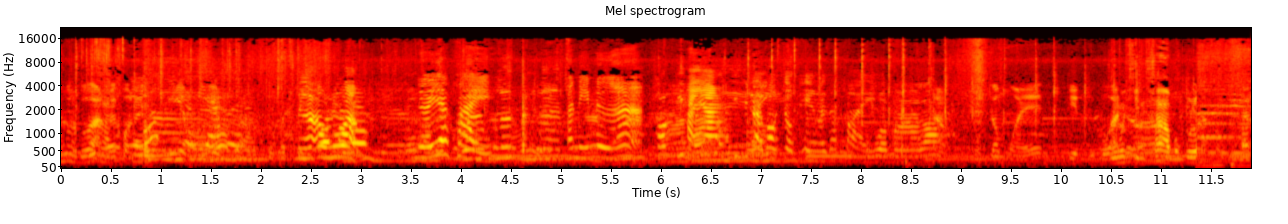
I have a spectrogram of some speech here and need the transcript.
เนื้อเอาลวกเนื้ออย่าใส่ อันนี้เนื้อไข่ยังที่แบบบอกจบเพลงแล้วจะปล่อยก็หมวยกินกูอ่านไม่กินข้าวพวกกูแล้ว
